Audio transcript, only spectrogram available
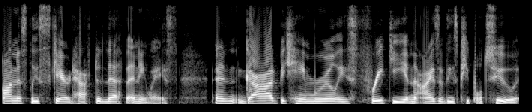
honestly scared half to death anyways. And God became really freaky in the eyes of these people too.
